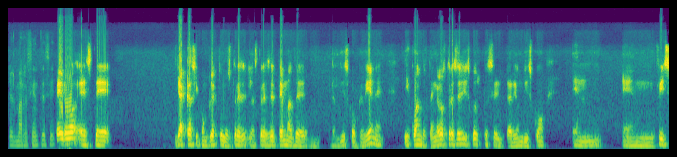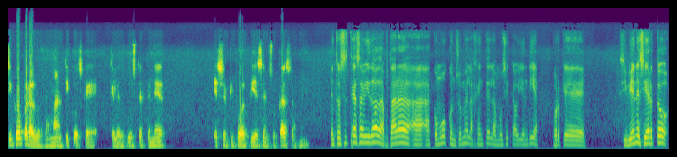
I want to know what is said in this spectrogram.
El más reciente, sí. Pero este, ya casi completo los tres, las 13 temas de, del disco que viene. Y cuando tenga los 13 discos, pues editaré un disco en, en físico para los románticos que, que, les guste tener ese tipo de pieza en su casa. Entonces te has sabido adaptar a, cómo consume la gente la música hoy en día, porque si bien es cierto,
